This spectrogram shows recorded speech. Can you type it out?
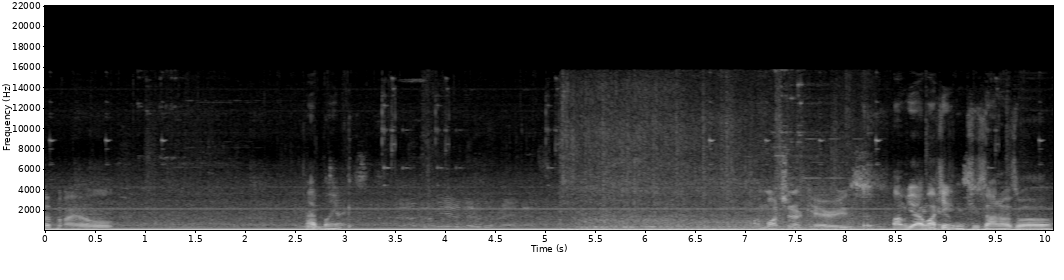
Of my ult. I blink. I'm watching our carries. Um, yeah, I'm watching Susano as well.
